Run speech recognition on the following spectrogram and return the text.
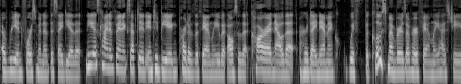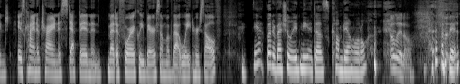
a reinforcement of this idea that Nia's kind of been accepted into being part of the family, but also that Kara, now that her dynamic with the close members of her family has changed, is kind of trying to step in and metaphorically bear some of that weight herself. Yeah, but eventually Nia does calm down a little. a little. a bit.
